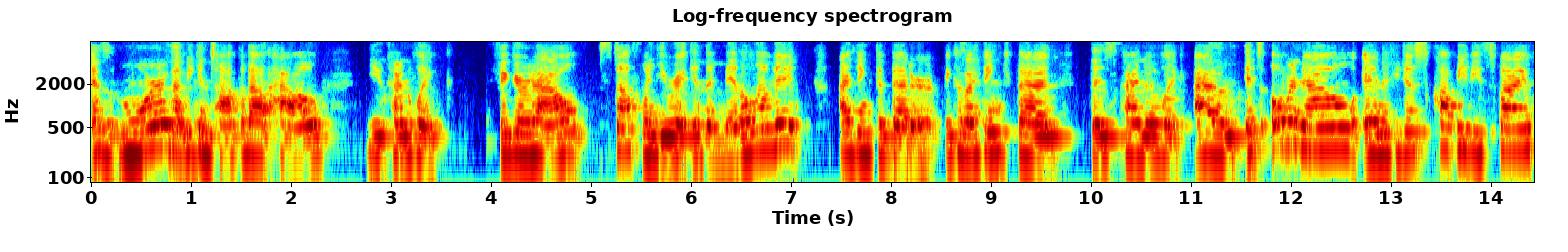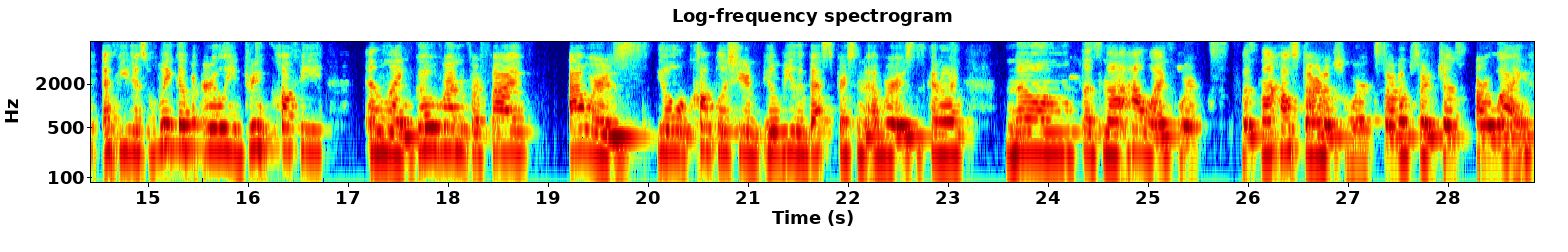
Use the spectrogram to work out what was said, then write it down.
as more that we can talk about how you kind of like figured out stuff when you were in the middle of it i think the better. Because i think that this kind of like um it's over now and if you just copy these five if you just wake up early drink coffee and like go run for five hours you'll accomplish your you'll be the best person ever. It's just kind of like no that's not how life works that's not how startups work startups are just our life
